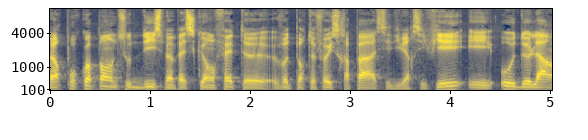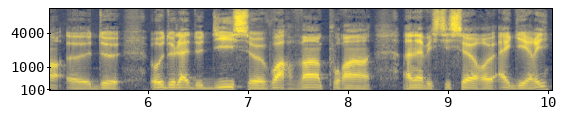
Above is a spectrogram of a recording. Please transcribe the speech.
Alors pourquoi pas en dessous de 10 ben Parce qu'en fait, euh, votre portefeuille ne sera pas assez diversifié et au-delà de, au -delà de 10, voire 20 pour un, investisseur aguerri,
